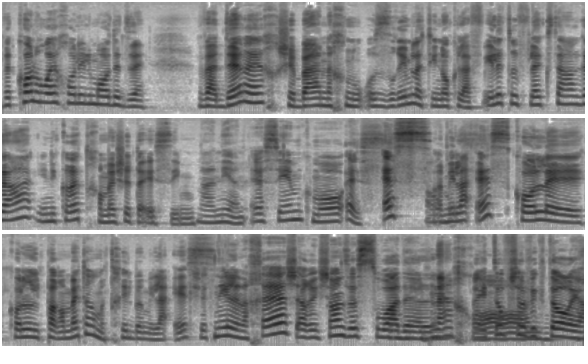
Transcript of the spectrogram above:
וכל הורה יכול ללמוד את זה. והדרך שבה אנחנו עוזרים לתינוק להפעיל את רפלקס ההרגעה, היא נקראת חמשת ה S ים. מעניין. S ים כמו S. S, אוקיי. המילה S, כל, אה, כל פרמטר מתחיל במילה S. שתני לנחש, הראשון זה swaddle. נכון. העיטוף של ויקטוריה.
